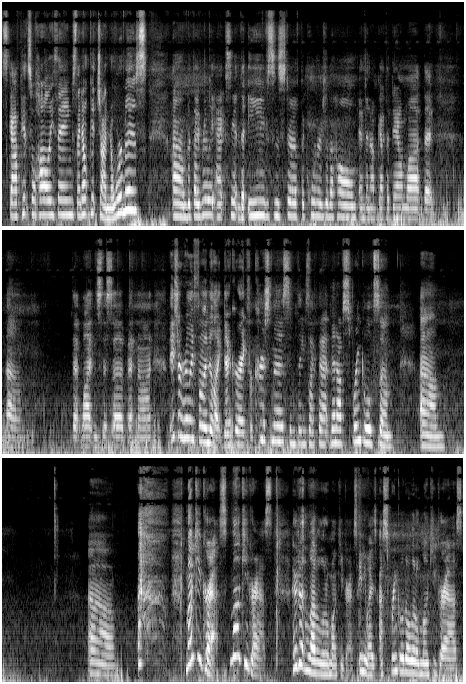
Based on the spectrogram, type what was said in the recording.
sky pencil holly things. They don't get ginormous. Um, but they really accent the eaves and stuff, the corners of the home, and then I've got the downlight that um, that lightens this up at night. These are really fun to like decorate for Christmas and things like that. Then I've sprinkled some um, uh, monkey grass, monkey grass. Who doesn't love a little monkey grass? Anyways, I sprinkled a little monkey grass,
